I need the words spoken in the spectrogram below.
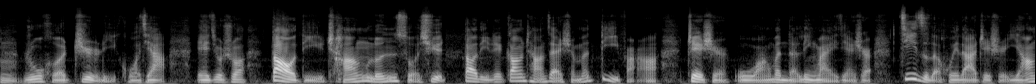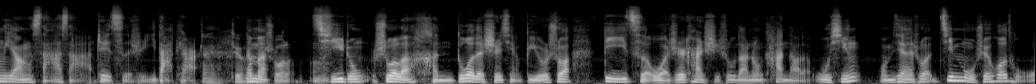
嗯，如何治理国家？也就是说，到底长伦所叙，到底这纲常在什么地方啊？这是武王问的另外一件事。姬子的回答，这是洋洋洒洒，这次是一大片儿。哎，那么说了，嗯其中说了很多的事情，比如说第一次我是看史书当中看到的五行，我们现在说金木水火土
